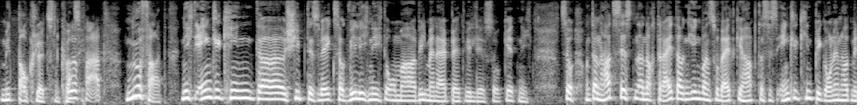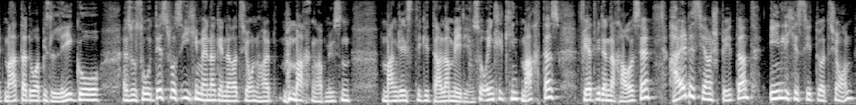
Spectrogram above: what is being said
mit Bauklötzen quasi. Nur Fahrt. Nur Fahrt. Nicht Enkelkind äh, schiebt es weg, sagt, will ich nicht, Oma, will mein iPad, will das so, geht nicht. So, und dann hat es es nach drei Tagen irgendwann so weit gehabt, dass das Enkelkind begonnen hat mit Matador, bisschen Lego, also so das, was ich in meiner Generation halt machen habe müssen, mangels digitaler Medien. So, Enkelkind macht das, fährt wieder nach Hause. Halbes Jahr später, ähnliche Situation.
